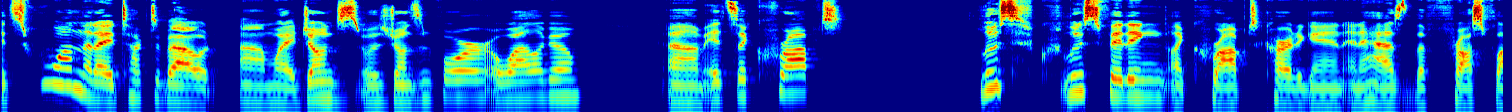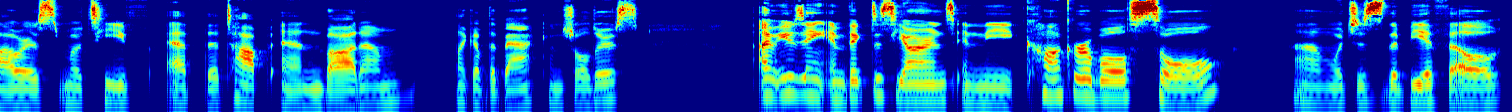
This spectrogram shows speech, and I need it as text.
It's one that I talked about um, when I Jones was jonesing for a while ago. Um, it's a cropped, loose, loose fitting, like cropped cardigan, and it has the frost flowers motif at the top and bottom, like of the back and shoulders. I'm using Invictus yarns in the Conquerable Soul, um, which is the BFL.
